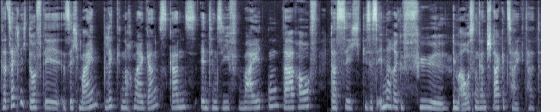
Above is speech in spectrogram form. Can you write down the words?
tatsächlich durfte sich mein Blick nochmal ganz, ganz intensiv weiten darauf, dass sich dieses innere Gefühl im Außen ganz stark gezeigt hat.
